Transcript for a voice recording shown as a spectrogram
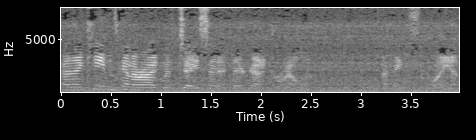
And then Keaton's gonna ride with Jason, and they're gonna drill him. I think it's the plan.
